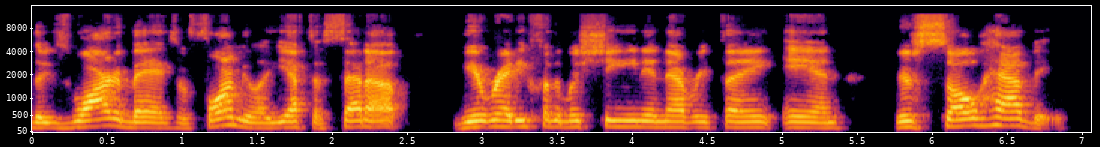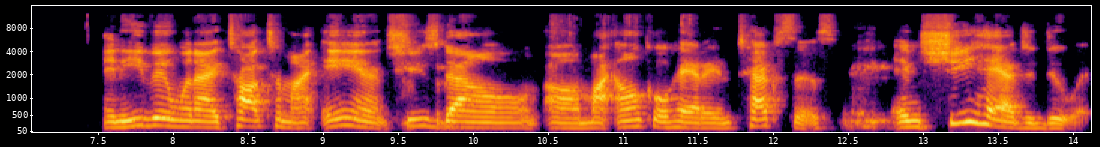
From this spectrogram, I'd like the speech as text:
these water bags of formula you have to set up get ready for the machine and everything. And they're so heavy. And even when I talked to my aunt, she's down, um, my uncle had it in Texas, and she had to do it.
